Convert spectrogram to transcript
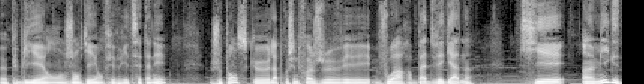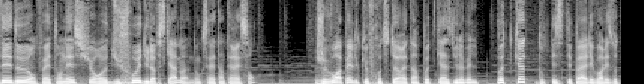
euh, publiés en janvier et en février de cette année. Je pense que la prochaine fois, je vais voir Bad Vegan, qui est un mix des deux en fait. On est sur euh, du faux et du love scam, donc ça va être intéressant. Je vous rappelle que Fraudster est un podcast du label Podcut, donc n'hésitez pas à aller voir les autres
